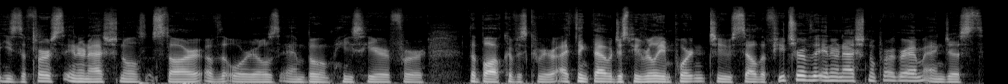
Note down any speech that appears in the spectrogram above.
He's the first international star of the Orioles, and boom, he's here for the bulk of his career. I think that would just be really important to sell the future of the international program, and just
